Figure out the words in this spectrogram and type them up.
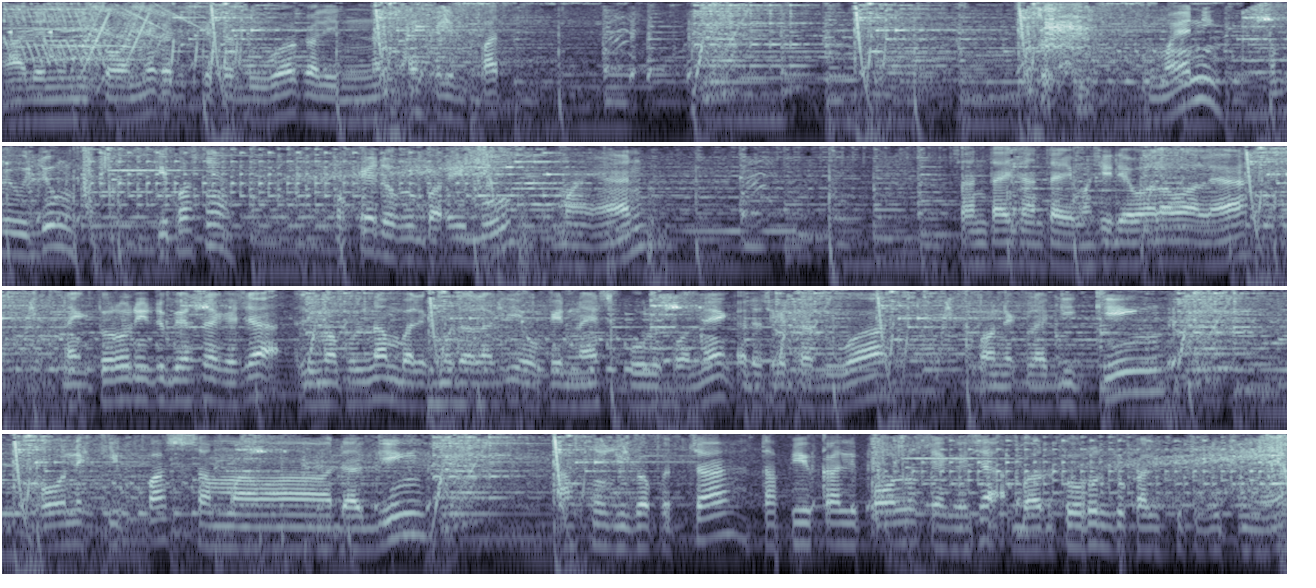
ada unicornnya kata sekitar 2 kali 6 eh kali 4 lumayan nih sampai ujung kipasnya oke 24.000 lumayan. Santai-santai masih di awal-awal ya. Naik turun itu biasa guys ya. 56 balik modal lagi. Oke nice 10 connect ada sekitar 2 connect lagi king. Connect kipas sama daging. Asnya juga pecah tapi kali polos ya guys ya. Baru turun tuh kali kucing-kucingnya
